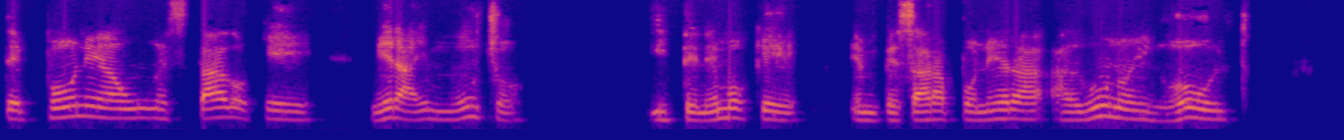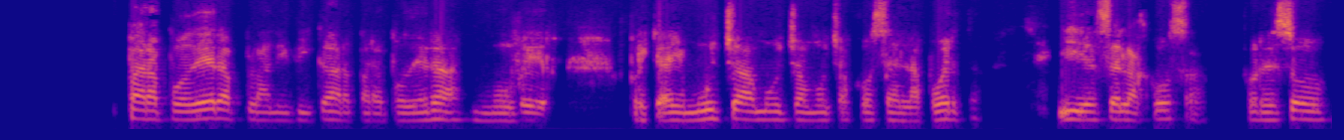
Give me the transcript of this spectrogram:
te pone a un estado que mira, hay mucho y tenemos que empezar a poner a algunos en hold para poder planificar, para poder mover, porque hay mucha, mucha, mucha cosa en la puerta. Y esa es la cosa. Por eso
